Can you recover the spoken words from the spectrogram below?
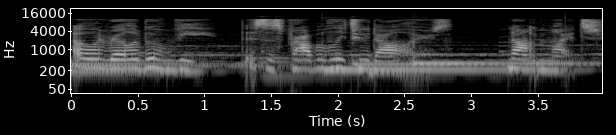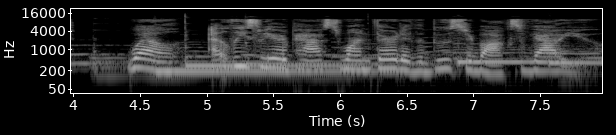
Oh Rillaboom V, this is probably $2. Not much. Well, at least we are past one third of the booster box value.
